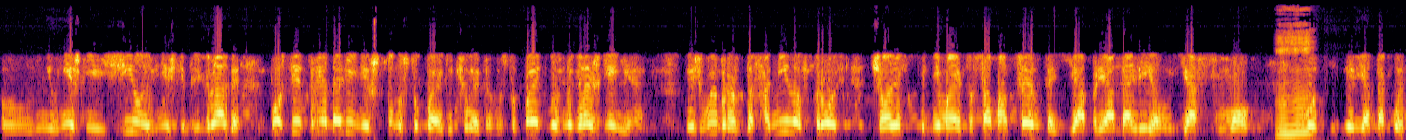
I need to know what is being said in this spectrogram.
внешней силы, внешней преграды. После преодоления что наступает у человека? Наступает вознаграждение. То есть выброс дофамина в кровь, человек поднимается самооценка, я преодолел, я смог. Угу. Вот теперь я такой.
